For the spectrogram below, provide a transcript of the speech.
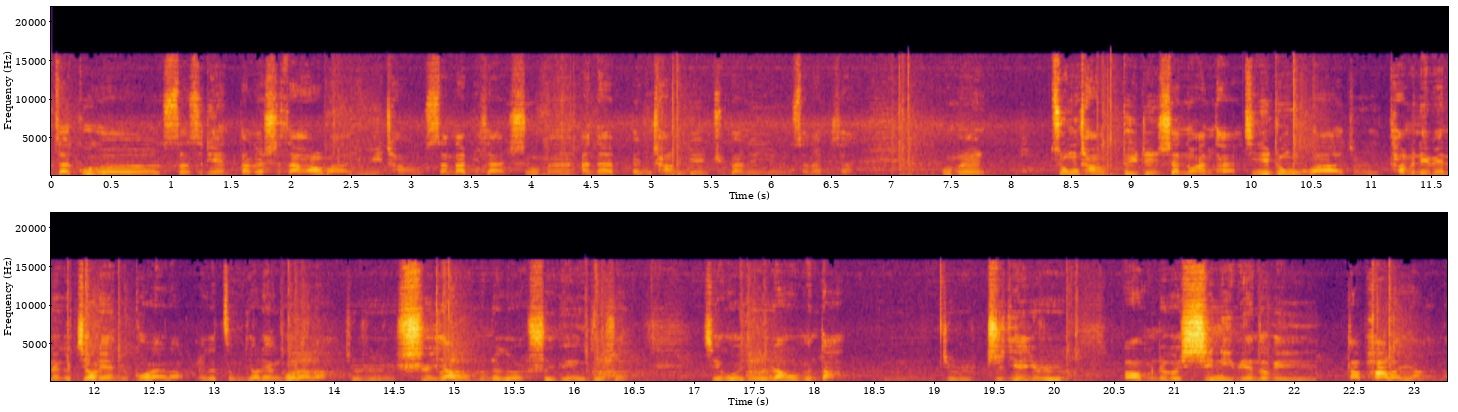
再过个三四天，大概十三号吧，有一场散打比赛，是我们安泰本场里面举办的一种散打比赛。我们总场对阵山东安泰。今天中午吧，就是他们那边那个教练就过来了，那个总教练过来了，就是试一下我们这个水平有多深。结果就是让我们打，嗯，就是直接就是把我们这个心里边都给打怕了一样的。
